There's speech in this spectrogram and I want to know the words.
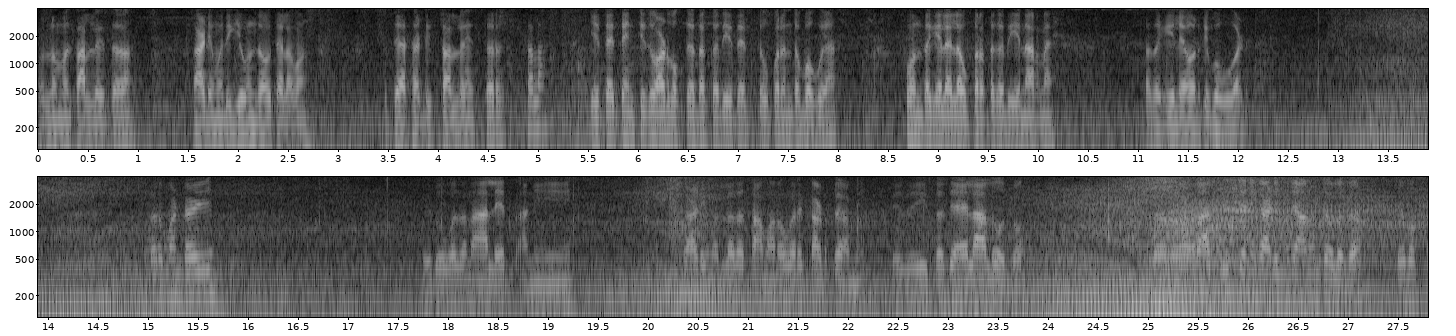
बोललो मग चाललो आहे तर गाडीमध्ये घेऊन जाऊ त्याला पण. तर त्यासाठीच चाललो आहे तर चला येत आहेत त्यांचीच वाट बघतोय आता कधी येत आहेत तोपर्यंत बघूया. फोन तर गेला लवकर तर कधी येणार नाही. आता गेल्यावरती बघू गाडीत तर मंडळी हे दोघं जण आलेत आणि गाडीमधलं आता सामान वगैरे काढतोय आम्ही. ते जे इथं द्यायला आलो होतो. रात्रीच त्यांनी गाडीमध्ये आणून ठेवलं होतं. ते फक्त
